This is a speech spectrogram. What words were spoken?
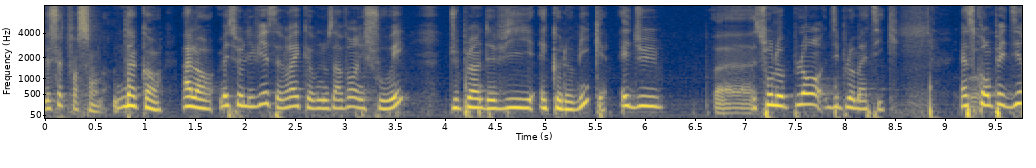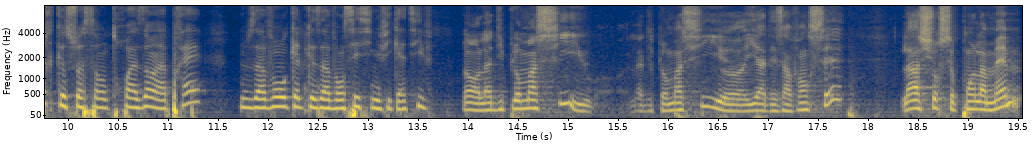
de cette façon-là. D'accord. Alors, Monsieur Olivier, c'est vrai que nous avons échoué du point de vue économique et du euh, sur le plan diplomatique. Est-ce qu'on peut dire que 63 ans après, nous avons quelques avancées significatives? Non, la diplomatie, la diplomatie, euh, il y a des avancées. Là, sur ce point-là même,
